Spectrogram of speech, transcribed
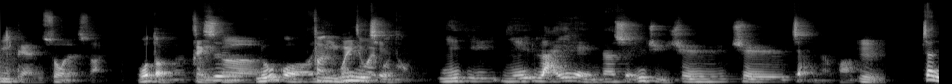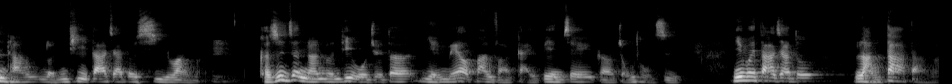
一个人说了算。我懂了，整个如果氛围就会不同。以以以来年的选举去去讲的话，嗯。政党轮替，大家都希望嘛。可是政党轮替，我觉得也没有办法改变这个总统制，因为大家都懒大党啊，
